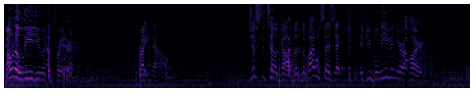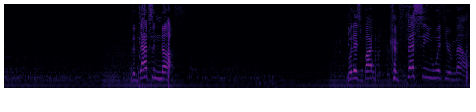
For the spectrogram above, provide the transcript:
I want to lead you in a prayer right now. Just to tell God, the, the Bible says that if you believe in your heart, that that's enough. But it's by confessing with your mouth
